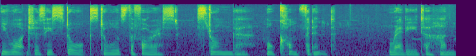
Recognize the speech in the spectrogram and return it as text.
You watch as he stalks towards the forest, stronger, more confident, ready to hunt.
